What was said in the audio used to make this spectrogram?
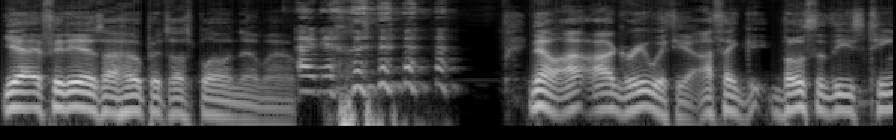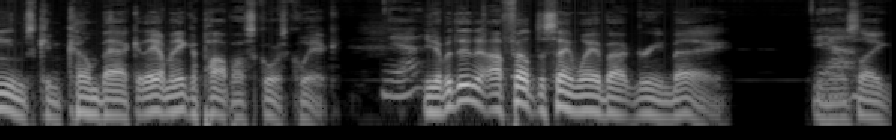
yeah, if it is, I hope it's us blowing them out. I know. No, I, I agree with you. I think both of these teams can come back. They, I mean, they can pop off scores quick. yeah. You know, but then I felt the same way about Green Bay. You know, it's like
